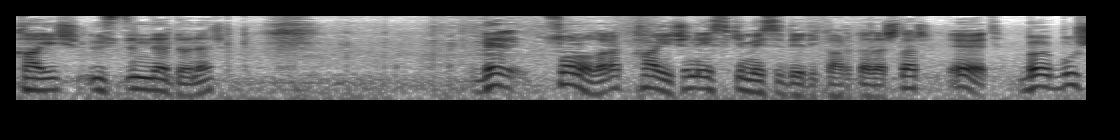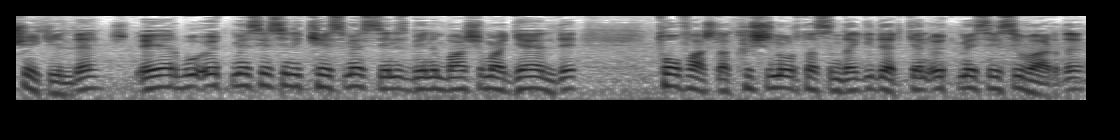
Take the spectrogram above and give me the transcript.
kayış üstünde döner. Ve son olarak kayışın eskimesi dedik arkadaşlar. Evet böyle bu şekilde eğer bu ötme sesini kesmezseniz benim başıma geldi. Tofaş'la kışın ortasında giderken ötme sesi vardı.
